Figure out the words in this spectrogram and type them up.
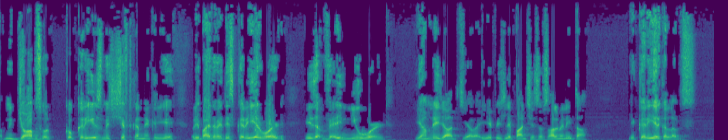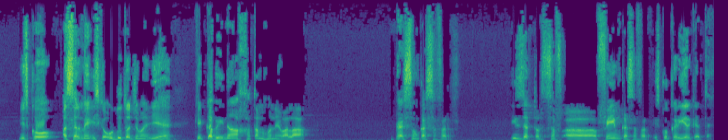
अपनी जॉब्स को, को करियर्स में शिफ्ट करने के लिए by the way this career world is a very new world ये हमने ईजाद किया हुआ ये पिछले पाँच छह सौ साल में नहीं था। ये करियर का लफ्ज। जिसको असल में इसका उर्दू तर्जुमा ये है कि कभी ना ख़त्म होने वाला पैसों का सफ़र। इज़्ज़त और सफ, आ, फेम का सफ़र इसको करियर कहते हैं।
